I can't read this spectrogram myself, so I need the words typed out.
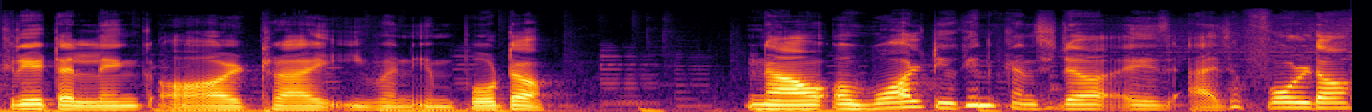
Create a link or try even importer. Now a vault you can consider is as a folder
